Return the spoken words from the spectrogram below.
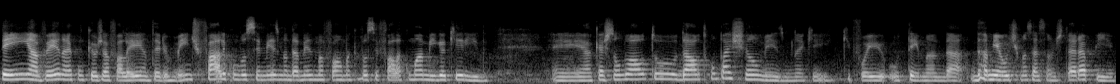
tem a ver né, com o que eu já falei anteriormente. Fale com você mesma da mesma forma que você fala com uma amiga querida. É a questão do auto, da autocompaixão mesmo, né, que, que foi o tema da, da minha última sessão de terapia.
